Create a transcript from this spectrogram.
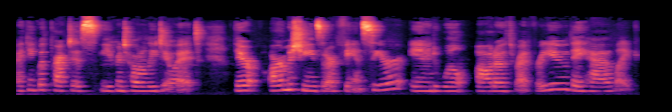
I think with practice, you can totally do it. There are machines that are fancier and will auto thread for you. They have like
